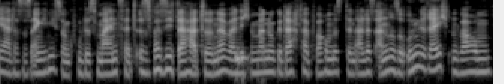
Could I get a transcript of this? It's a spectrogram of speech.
ja, dass es eigentlich nicht so 'n cooles Mindset ist, was ich da hatte, ne, weil ich immer nur gedacht habe: „Warum ist denn alles andere so ungerecht und warum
